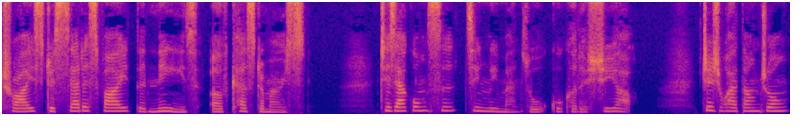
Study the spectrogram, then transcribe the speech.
tries to satisfy the needs of customers。这家公司尽力满足顾客的需要。这句话当中，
